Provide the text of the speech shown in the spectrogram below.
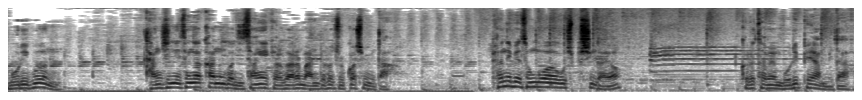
몰입은 당신이 생각하는 것 이상의 결과를 만들어 줄 것입니다. 편입에 성공하고 싶으신가요? 그렇다면 몰입해야 합니다.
